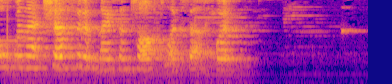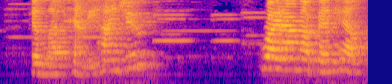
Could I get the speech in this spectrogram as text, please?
Open that chest, sit up nice and tall, flex that foot. Good left hand behind you. Right arm up, inhale.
